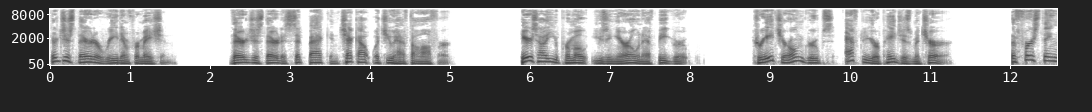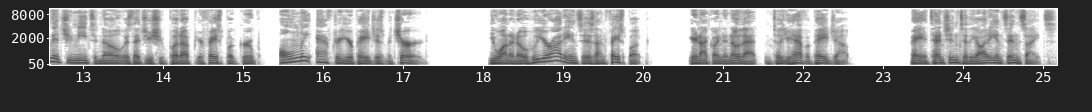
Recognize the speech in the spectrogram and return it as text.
They're just there to read information. They're just there to sit back and check out what you have to offer. Here's how you promote using your own FB group. Create your own groups after your pages mature. The first thing that you need to know is that you should put up your Facebook group only after your page is matured. You want to know who your audience is on Facebook. You're not going to know that until you have a page up. Pay attention to the audience insights.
